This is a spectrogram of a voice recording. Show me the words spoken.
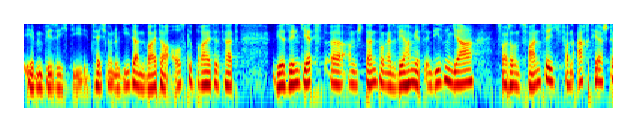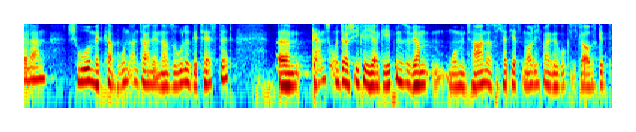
eben, wie sich die Technologie dann weiter ausgebreitet hat. Wir sind jetzt äh, am Standpunkt, also wir haben jetzt in diesem Jahr 2020 von acht Herstellern Schuhe mit Carbonanteil in der Sohle getestet. Ähm, ganz unterschiedliche Ergebnisse. Wir haben momentan, also ich hatte jetzt neulich mal geguckt, ich glaube, es gibt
